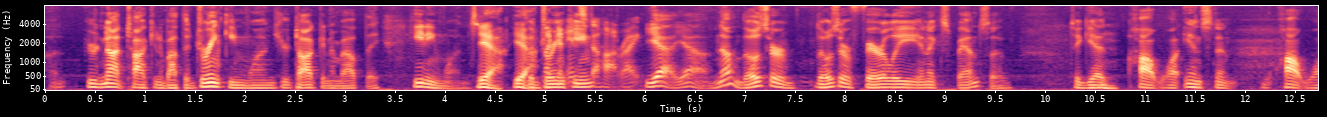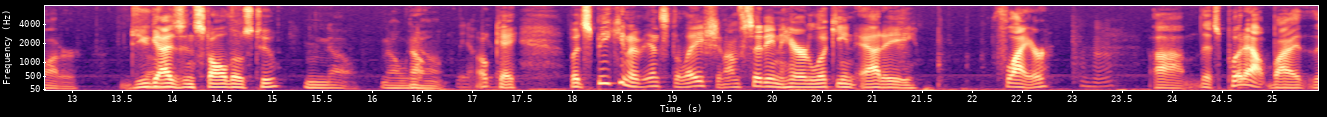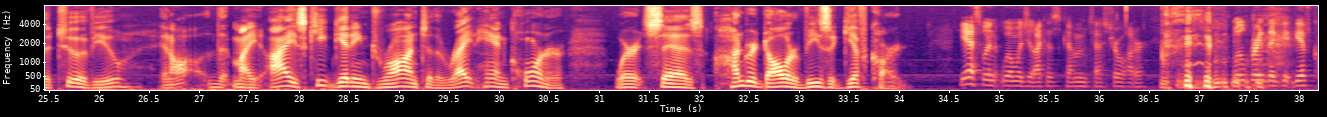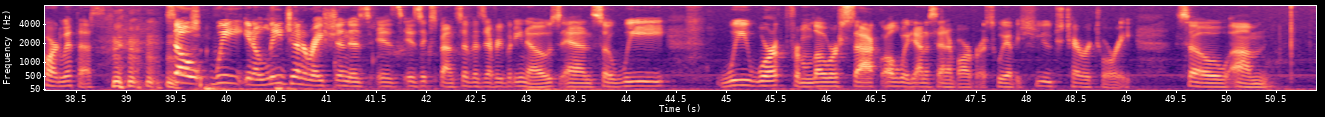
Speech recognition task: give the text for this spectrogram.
Uh, you're not talking about the drinking ones. You're talking about the heating ones. Yeah, yeah. The Like drinking. an Instahot, right? Yeah, yeah. No, those are those are fairly inexpensive to get hot wa- instant hot water. Do you guys install those too? No, no, we No. don't. We don't do that. Okay. But speaking of installation, I'm sitting here looking at a flyer um, that's put out by the two of you, and all that my eyes keep getting drawn to the right hand corner where it says $100 Visa gift card. Yes, when, when would you like us to come and test your water? we'll bring the gi- gift card with us. So we, you know, lead generation is, is, is expensive, as everybody knows, and so we we work from Lower Sac all the way down to Santa Barbara. So we have a huge territory. So um,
